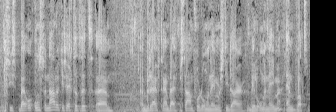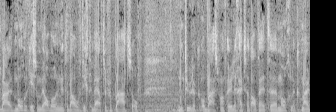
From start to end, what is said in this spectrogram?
Precies, bij onze nadruk is echt dat het uh, een bedrijventerrein blijft bestaan voor de ondernemers die daar willen ondernemen. En wat, waar het mogelijk is om wel woningen te bouwen of dichterbij of te verplaatsen. Of, natuurlijk, op basis van vrijwilligheid is dat altijd uh, mogelijk. Maar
